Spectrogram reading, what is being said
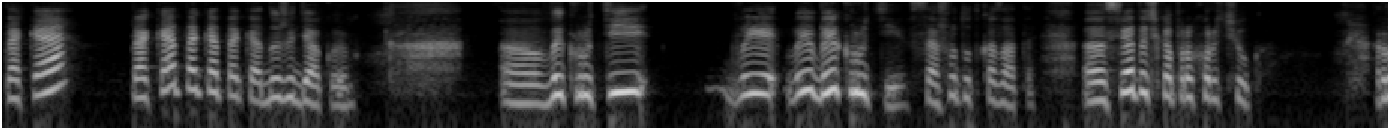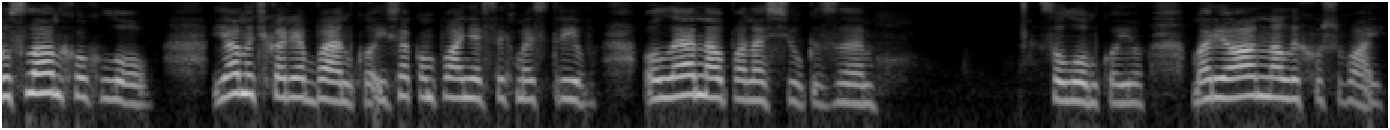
таке, таке, таке, таке. Дуже дякую. Е, Ви круті, ви, ви, ви круті. Все, що тут казати. Е, Святочка Прохорчук. Руслан Хохлов, Яночка Рябенко і вся компанія всіх майстрів, Олена Панасюк з Соломкою, Маріанна Лихошвай.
